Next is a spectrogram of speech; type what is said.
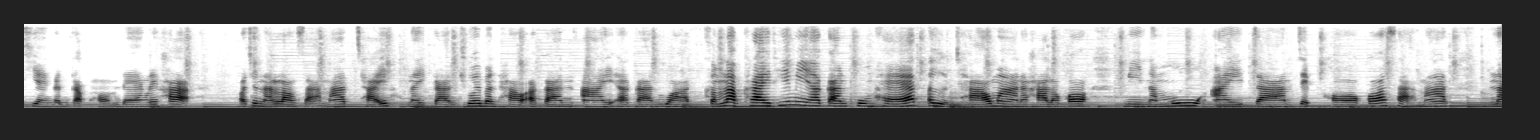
เคียงกันกับหอมแดงเลยค่ะ ราะฉะนั้นเราสามารถใช้ในการช่วยบรรเทาอาการไออาการหวัดสำหรับใครที่มีอาการภูมิแพ้ตื่นเช้ามานะคะ แล้วก็มีน้ำมูกไอจามเจ็บคอก็สามารถน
